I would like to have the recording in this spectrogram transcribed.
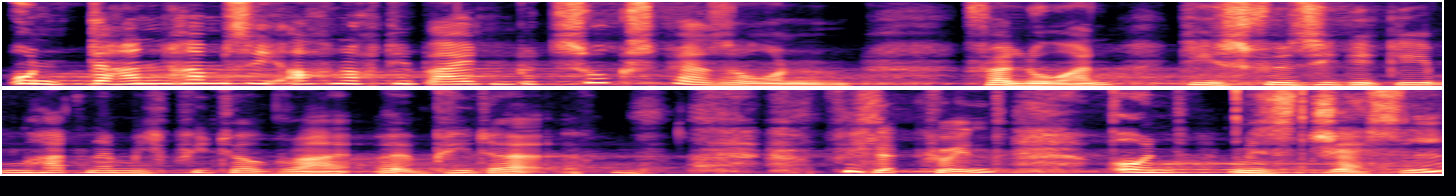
und dann haben sie auch noch die beiden Bezugspersonen verloren, die es für sie gegeben hat, nämlich Peter, äh, Peter, Peter Quint und Miss Jessel.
